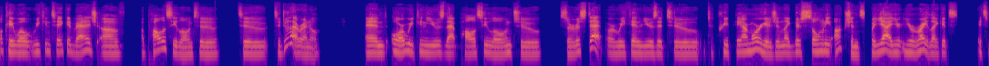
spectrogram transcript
okay, well, we can take advantage of a policy loan to to to do that rental. And or we can use that policy loan to service debt or we can use it to to prepay our mortgage and like there's so many options. But yeah you're, you're right like it's it's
